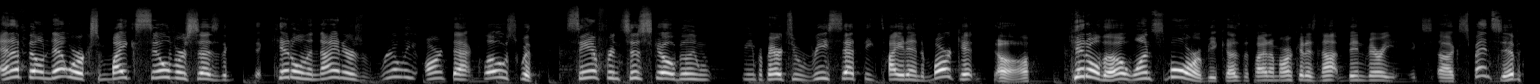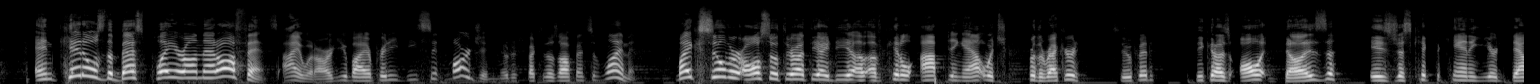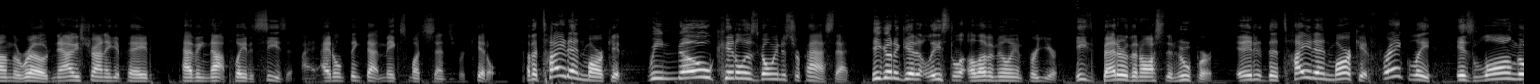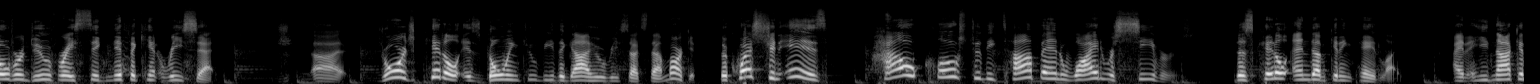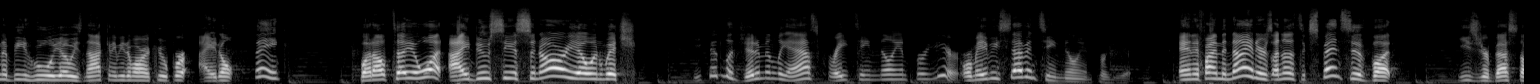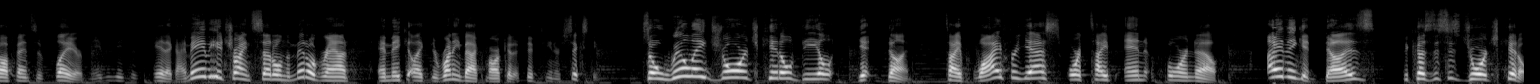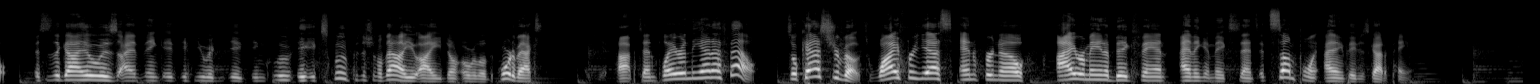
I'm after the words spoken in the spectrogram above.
NFL Network's Mike Silver says the, the Kittle and the Niners really aren't that close, with San Francisco being, being prepared to reset the tight end market. Duh. Kittle, though, once more, because the tight end market has not been very ex- uh, expensive, and Kittle's the best player on that offense, I would argue, by a pretty decent margin, no respect to those offensive linemen. Mike Silver also threw out the idea of, of Kittle opting out, which, for the record, stupid, because all it does is just kick the can a year down the road. Now he's trying to get paid having not played a season. I, I don't think that makes much sense for Kittle. Now, the tight end market, we know Kittle is going to surpass that. He's going to get at least 11 million per year. He's better than Austin Hooper. It, the tight end market, frankly, is long overdue for a significant reset. Uh, George Kittle is going to be the guy who resets that market. The question is, how close to the top end wide receivers does Kittle end up getting paid like? I, he's not going to beat Julio. He's not going to beat Amari Cooper. I don't think. But I'll tell you what, I do see a scenario in which he could legitimately ask for 18 million per year, or maybe 17 million per year. And if I'm the Niners, I know that's expensive, but he's your best offensive player. Maybe you just pay that guy. Maybe you try and settle in the middle ground and make it like the running back market at 15 or 16. So, will a George Kittle deal get done? Type Y for yes or type N for no. I think it does because this is George Kittle. This is a guy who is, I think, if you include exclude positional value, i.e., don't overload the quarterbacks, top 10 player in the NFL. So cast your votes. Y for yes, N for no. I remain a big fan. I think it makes sense. At some point, I think they just got to pay him.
